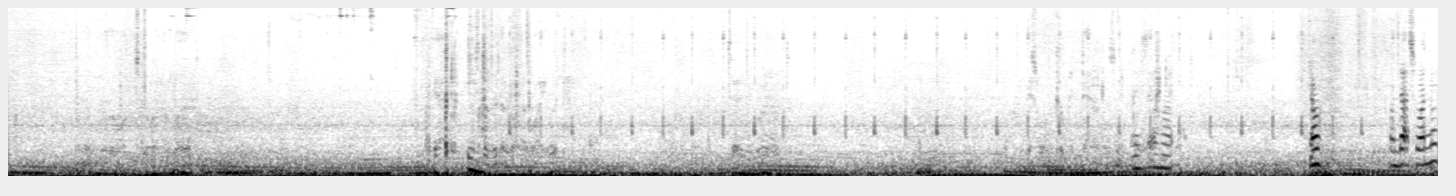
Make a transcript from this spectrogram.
Another one's going up there. Yeah, he's doing it the right way, look. Turning round. This one coming down, isn't it? Is that right? Oh that's one. No?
